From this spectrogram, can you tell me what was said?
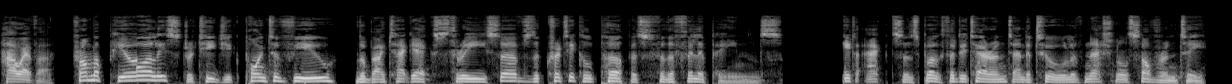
However, from a purely strategic point of view, the BiTAG X-3 serves a critical purpose for the Philippines. It acts as both a deterrent and a tool of national sovereignty,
